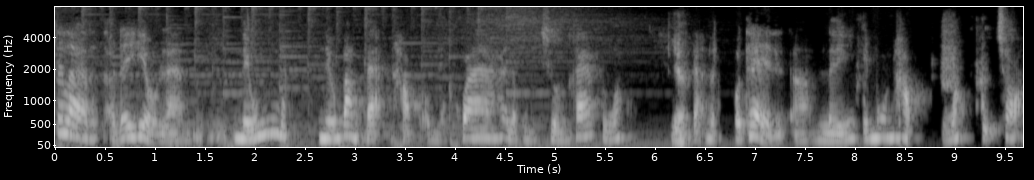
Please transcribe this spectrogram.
Tức là ở đây hiểu là nếu một nếu bản bạn học ở một khoa hay là một trường khác đúng không? Yeah. Thì bạn vẫn có thể uh, lấy những cái môn học đúng không? Tự chọn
